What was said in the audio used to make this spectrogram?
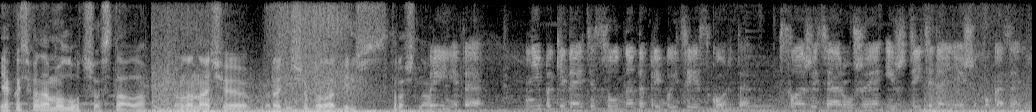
Якось вона молодша стала. Вона наче раніше була більш страшна. Принято. Не покидайте судно до прибытия эскорта. Сложите оружие и ждите дальнейших указаний.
